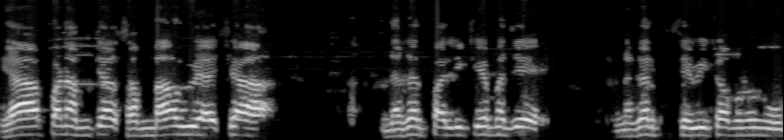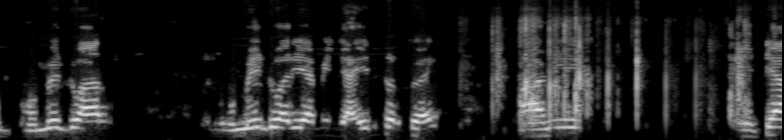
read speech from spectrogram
ह्या पण आमच्या संभाव्य अशा नगरपालिकेमध्ये नगरसेविका म्हणून उमेदवार उमेदवारी आम्ही जाहीर करतोय. आणि येत्या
